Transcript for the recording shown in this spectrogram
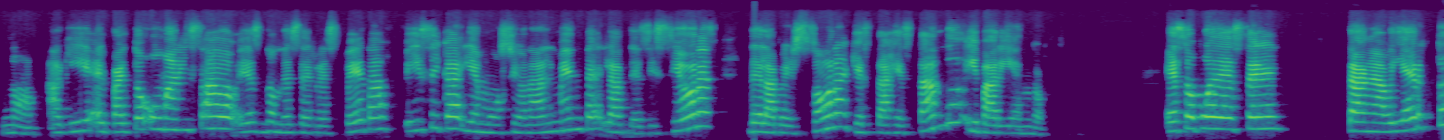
No, aquí el parto humanizado es donde se respeta física y emocionalmente las decisiones de la persona que está gestando y pariendo. Eso puede ser tan abierto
